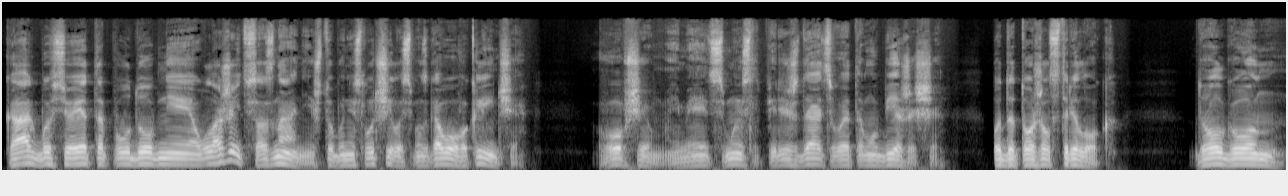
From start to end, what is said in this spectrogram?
Как бы все это поудобнее уложить в сознании, чтобы не случилось мозгового клинча? В общем, имеет смысл переждать в этом убежище — подытожил стрелок. Долго он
